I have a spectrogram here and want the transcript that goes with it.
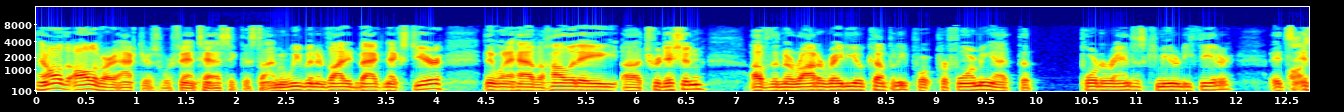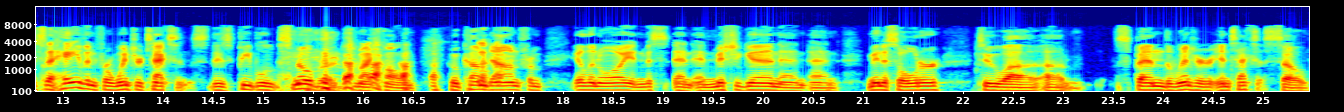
and all the, all of our actors were fantastic this time, and we've been invited back next year. They want to have a holiday uh, tradition of the Narada Radio Company per- performing at the Port Aransas Community Theater. It's it's the haven for winter Texans. These people, snowbirds, you might call them, who come down from Illinois and Miss and, and Michigan and and Minnesota to uh, uh, spend the winter in Texas. So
